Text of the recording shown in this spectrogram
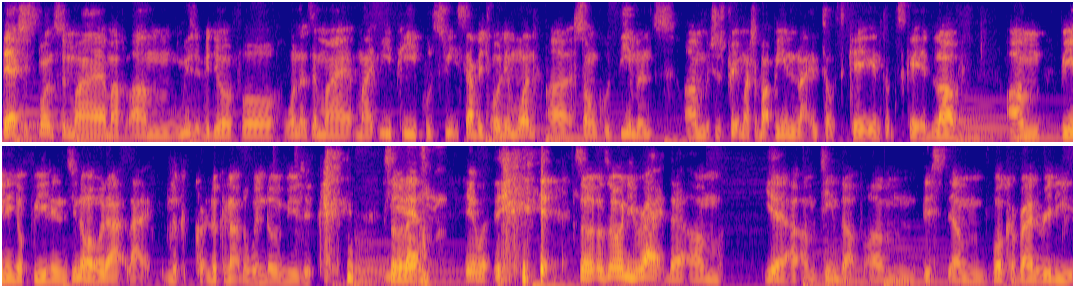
they actually sponsored my my um music video for one that's in my my EP called Sweet Savage Volume One, uh, a song called Demons, um, which is pretty much about being like intoxicated, intoxicated love, um, being in your feelings, you know, all that like look, looking out the window music. so Yeah. like it was, so it was only right that um yeah, I- I'm teamed up. Um, this um vodka brand really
